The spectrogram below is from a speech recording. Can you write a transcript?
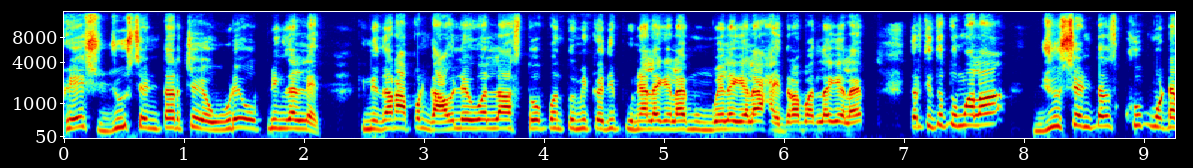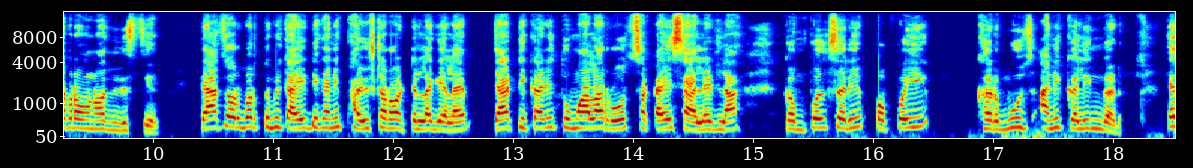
फ्रेश ज्यूस सेंटरचे एवढे ओपनिंग झालेले आहेत. निदान आपण गाव लेवलला असतो पण तुम्ही कधी पुण्याला गेलाय मुंबईला गेलाय हैदराबादला गेलाय तर तिथं तुम्हाला ज्यूस सेंटर्स खूप मोठ्या प्रमाणामध्ये दिसतील. त्याचबरोबर तुम्ही काही ठिकाणी फाईव्ह स्टार हॉटेलला गेलाय त्या ठिकाणी तुम्हाला रोज सकाळी सॅलेडला कंपल्सरी पपई खरबूज आणि कलिंगड या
